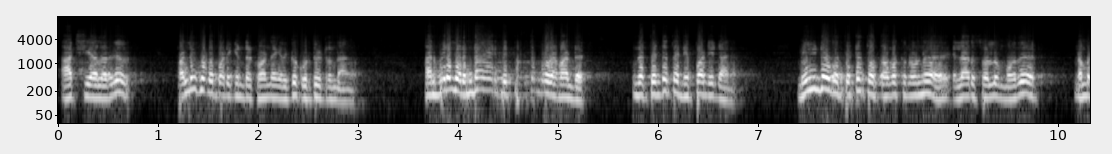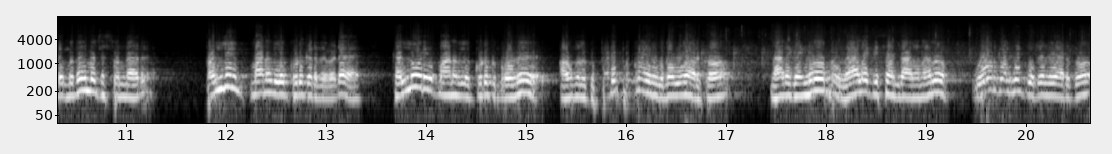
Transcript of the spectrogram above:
ஆட்சியாளர்கள் பள்ளிக்கூடம் படிக்கின்ற குழந்தைங்களுக்கு கொடுத்துட்டு இருந்தாங்க. அது பிறகு ரெண்டாயிரத்தி பத்தொன்பதாம் ஆண்டு இந்த திட்டத்தை நிப்பாட்டிட்டாங்க. மீண்டும் இந்த திட்டத்தை துவக்கணும்னு எல்லாரும் சொல்லும் போது நம்முடைய முதலமைச்சர் சொன்னார் பள்ளி மாணவர்களுக்கு கொடுக்கறத விட கல்லூரி மாணவர்களுக்கு கொடுக்கும்போது அவங்களுக்கு படிப்புக்கும் இது உதவியா இருக்கும். நாளைக்கு எங்கேயோ இப்போ வேலைக்கு சேர்ந்தாங்கனாலும் உயர்கல்விக்கு உதவியா இருக்கும்.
